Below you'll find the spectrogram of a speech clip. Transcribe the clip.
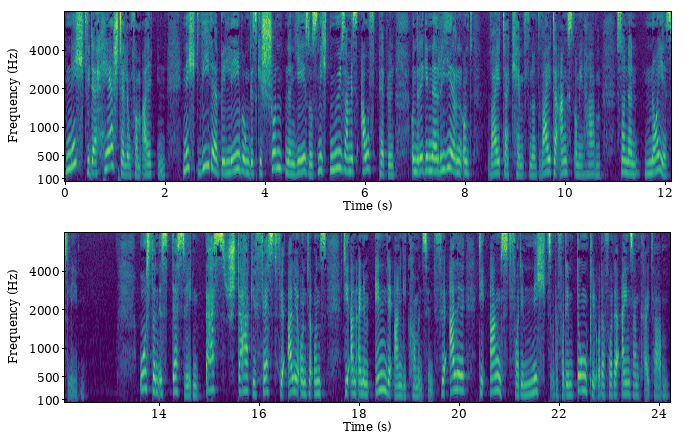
Nicht Wiederherstellung vom Alten, nicht Wiederbelebung des geschundenen Jesus, nicht mühsames Aufpäppeln und Regenerieren und weiterkämpfen und weiter Angst um ihn haben, sondern neues Leben. Ostern ist deswegen das starke Fest für alle unter uns, die an einem Ende angekommen sind, für alle, die Angst vor dem Nichts oder vor dem Dunkel oder vor der Einsamkeit haben.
